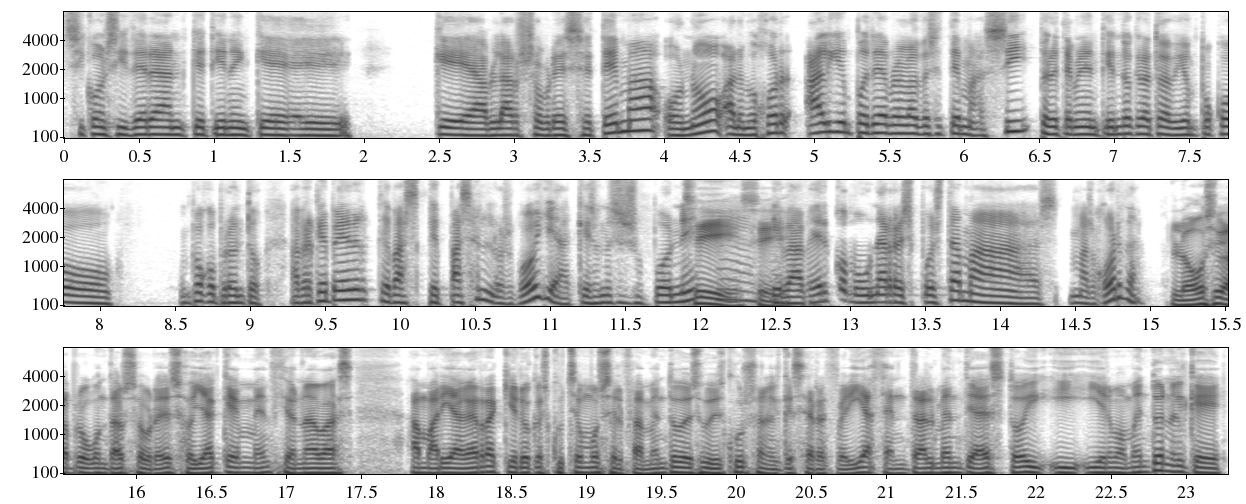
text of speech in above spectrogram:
si consideran que tienen que, que, hablar sobre ese tema o no. A lo mejor alguien podría hablado de ese tema, sí, pero también entiendo que era todavía un poco un poco pronto. Habrá que ver qué, qué pasa en los Goya, que es donde se supone que va a haber como una respuesta más, más gorda. Luego se iba a preguntar sobre eso. Ya que mencionabas a María Guerra, quiero que escuchemos el fragmento de su discurso en el que se refería centralmente a esto y, el momento en el que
